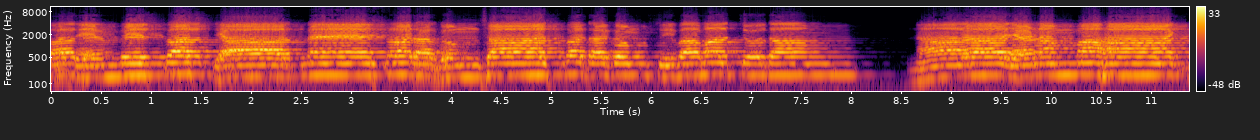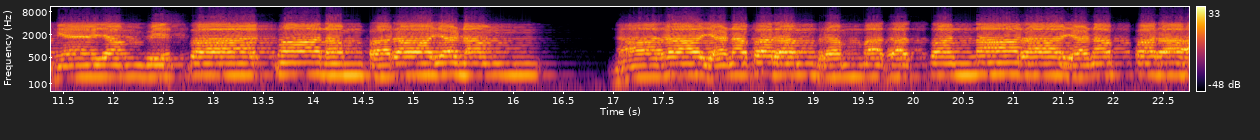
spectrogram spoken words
पतिम् विश्वस्यात्मेश्वरगुम् शाश्वतगुम् शिवमच्युतम् नारायणम् महाज्ञेयम् विश्वात्मानम् परायणम् नारायणपरम् ब्रह्म तत्त्वन्नारायणः परः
